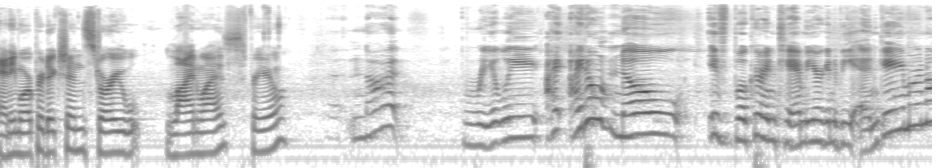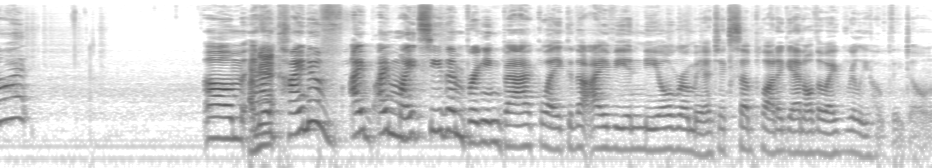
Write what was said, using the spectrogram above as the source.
any more predictions, storyline wise, for you? Not really. I I don't know if Booker and Cammy are going to be Endgame or not. Um, and I, mean, I- kind of I I might see them bringing back like the Ivy and Neil romantic subplot again, although I really hope they don't.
